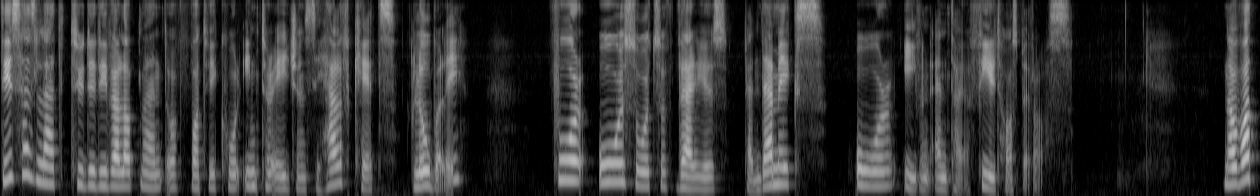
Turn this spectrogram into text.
This has led to the development of what we call interagency health kits globally for all sorts of various pandemics or even entire field hospitals. Now, what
